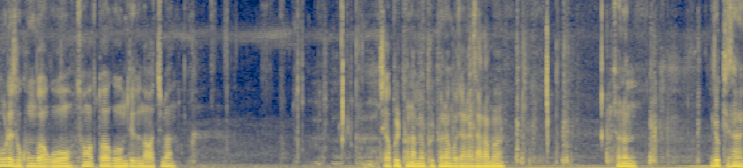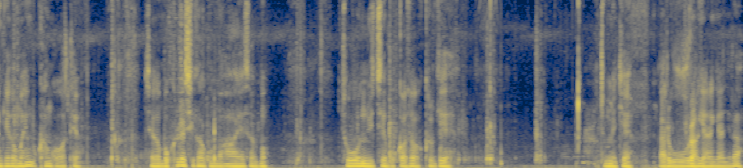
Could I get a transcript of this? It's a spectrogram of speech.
서울에서 공부하고 성악도 하고 음대도 나왔지만 제가 불편하면 불편한 거잖아요 사람은. 저는 이렇게 사는 게 너무 행복한 것 같아요. 제가 뭐 클래식하고 막 해서 뭐 좋은 위치에 못 가서 그렇게 좀 이렇게 나를 우울하게 하는 게 아니라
